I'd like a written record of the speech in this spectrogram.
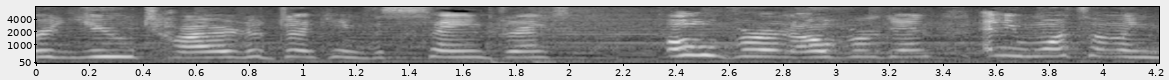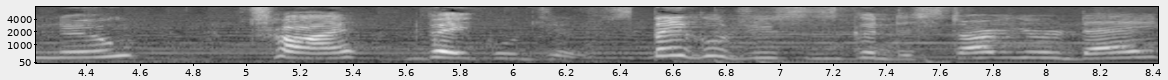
Are you tired of drinking the same drinks over and over again and you want something new? Try bagel juice. Bagel juice is good to start your day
